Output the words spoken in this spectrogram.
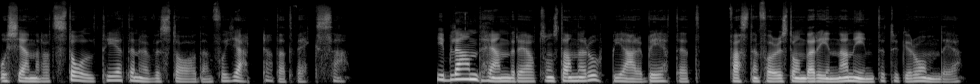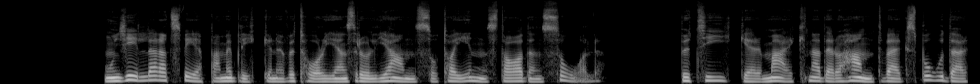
och känner att stoltheten över staden får hjärtat att växa. Ibland händer det att hon stannar upp i arbetet fastän föreståndarinnan inte tycker om det. Hon gillar att svepa med blicken över torgens ruljans och ta in stadens sål. Butiker, marknader och hantverksbodar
